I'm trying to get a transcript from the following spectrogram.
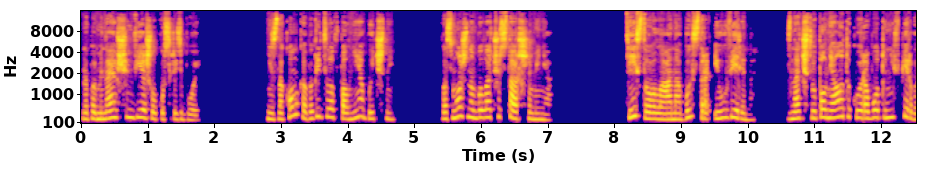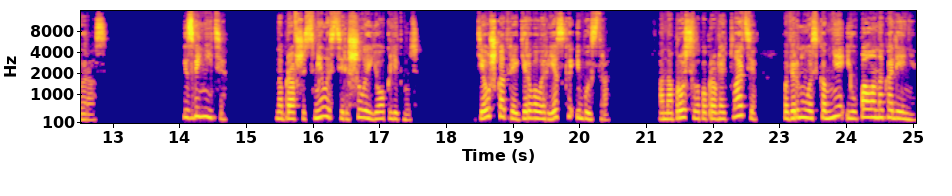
напоминающем вешалку с резьбой. Незнакомка выглядела вполне обычной. Возможно, была чуть старше меня. Действовала она быстро и уверенно. Значит, выполняла такую работу не в первый раз. «Извините». Набравшись смелости, решила ее окликнуть. Девушка отреагировала резко и быстро. Она бросила поправлять платье, повернулась ко мне и упала на колени.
